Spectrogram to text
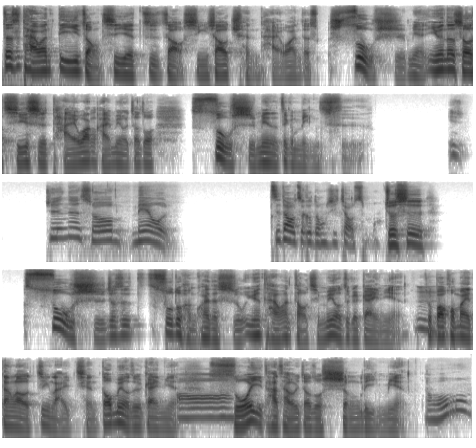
这是台湾第一种企业制造、行销全台湾的速食面。因为那时候其实台湾还没有叫做速食面的这个名词，就是那时候没有知道这个东西叫什么，就是速食，就是速度很快的食物。因为台湾早期没有这个概念，就包括麦当劳进来前都没有这个概念，哦，所以它才会叫做生力面哦。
